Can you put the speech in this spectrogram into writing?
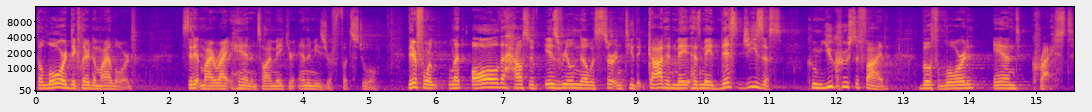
The Lord declared to my Lord, Sit at my right hand until I make your enemies your footstool. Therefore, let all the house of Israel know with certainty that God made, has made this Jesus, whom you crucified, both Lord and Christ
